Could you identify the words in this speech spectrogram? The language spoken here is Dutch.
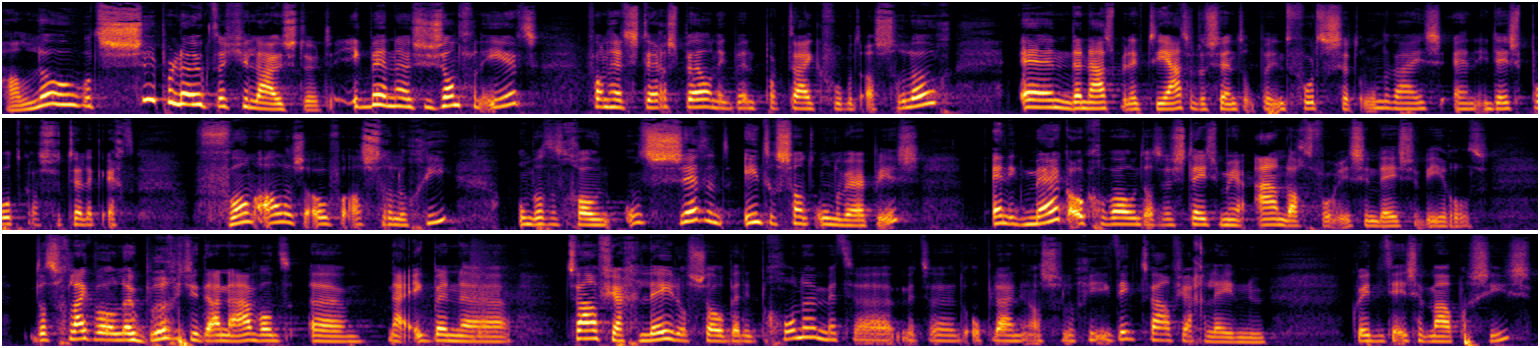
Hallo, wat superleuk dat je luistert. Ik ben uh, Suzanne van Eert van Het Sterrenspel en ik ben praktijkvoerend astroloog. En daarnaast ben ik theaterdocent op in het voortgezet onderwijs. En in deze podcast vertel ik echt van alles over astrologie, omdat het gewoon ontzettend interessant onderwerp is. En ik merk ook gewoon dat er steeds meer aandacht voor is in deze wereld. Dat is gelijk wel een leuk bruggetje daarna, want uh, nou, ik ben... Uh, twaalf jaar geleden of zo ben ik begonnen met, uh, met uh, de opleiding astrologie. Ik denk twaalf jaar geleden nu. Ik weet niet eens helemaal precies.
